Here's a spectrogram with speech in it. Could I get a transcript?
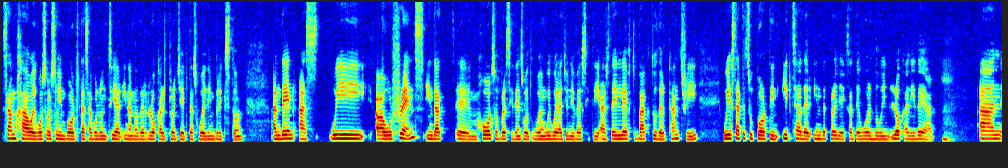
somehow I was also involved as a volunteer in another local project as well in Brixton. And then as we, our friends in that um, halls of residence when we were at university, as they left back to their country, we started supporting each other in the projects that they were doing locally there. Mm and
